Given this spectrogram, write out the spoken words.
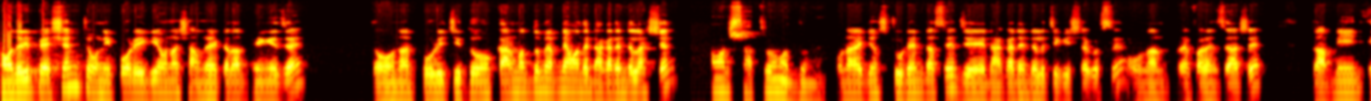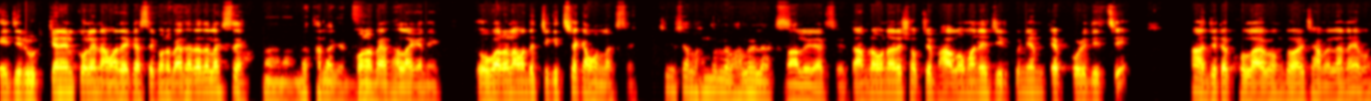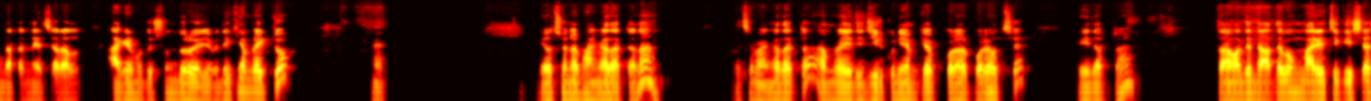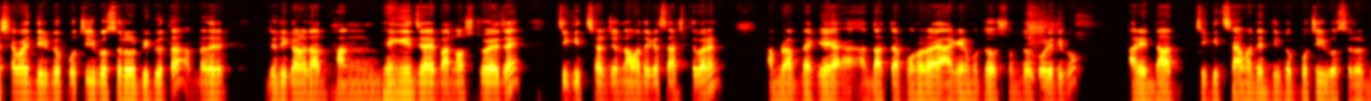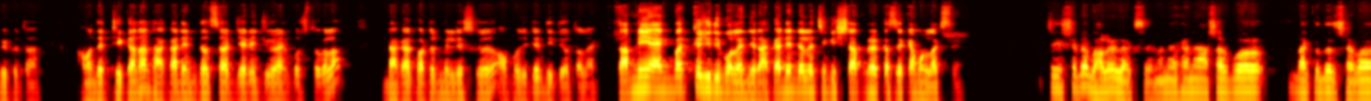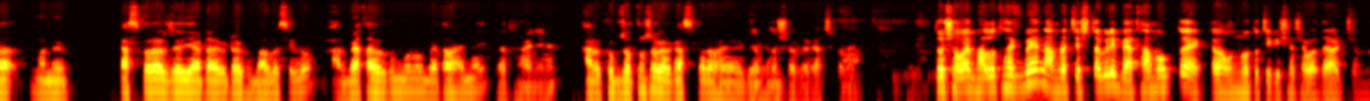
আমাদের এই পেশেন্ট উনি পরে গিয়ে ওনার সামনে একটা দাঁত ভেঙে যায়। তো ওনার পরিচিত কার মাধ্যমে আপনি আমাদের ঢাকা ডেন্টাল আসছেন? আমার ছাত্রর মাধ্যমে। ওনার একজন স্টুডেন্ট আছে যে ঢাকা ডেন্টালে চিকিৎসা করছে ওনার রেফারেন্সে আসে। তো আপনি এই যে রুট ক্যানেল করলেন আমাদের কাছে কোনো ব্যথা ট্যাথা লাগছে? না না ব্যথা লাগে না। কোনো ব্যথা লাগে লাগেনি তো ওভারঅল আমাদের চিকিৎসা কেমন লাগছে? চিকিৎসা আলহামদুলিল্লাহ ভালোই লাগছে। ভালোই লাগছে। তো আমরা ওনারে সবচেয়ে ভালো মানের জিরকোনিয়াম ক্যাপ করে দিচ্ছি। হ্যাঁ যেটা খোলা এবং দেওয়ার ঝামেলা নেই এবং দাঁতটা ন্যাচারাল আগের মতো সুন্দর হয়ে যাবে। দেখি আমরা একটু। হ্যাঁ। এ হচ্ছে না ভাঙ্গা দাঁতটা না হচ্ছে ভাঙ্গা দাঁতটা আমরা এই যে জিরকোনিয়াম ক্যাপ করার পরে হচ্ছে এই দাঁতটা হ্যাঁ? তো আমাদের দাঁত এবং মাড়ির চিকিৎসা সেবায় দীর্ঘ পঁচিশ বছরের অভিজ্ঞতা। আপনাদের যদি কারও দাঁত ভাঙ, ভেঙে যায় বা নষ্ট হয়ে যায়, চিকিৎসার জন্য আমাদের কাছে আসতে পারেন। আমরা আপনাকে দাঁতটা পুনরায় আগের মতো সুন্দর করে দিব। আর এই দাঁত চিকিৎসা আমাদের দীর্ঘ পঁচিশ বছরের অভিজ্ঞতা। আমাদের ঠিকানা Dhaka dental surgery, Jurain Postogola Dhaka cotton mill স্কুলের অপোজিটে দ্বিতীয় তলায়। তো আপনি এক বাক্যে যদি বলেন যে ঢাকা ডেন্টালের চিকিৎসা আপনার কাছে কেমন লাগছে? চিকিৎসাটা ভালোই লাগছে। মানে এখানে আসার পর ডাক্তারদের সেবা মানে কাজ করার যে ইয়াটা ওটা খুব ভালো ছিল। আর ব্যথা ওরকম কোনো ব্যথা হয় নাই। ব্যথা হয়নি হ্যাঁ? আর খুব যত্ন সহকারে কাজ করা হয় যত্ন। সহকারে কাজ করেন তো সবাই ভালো থাকবেন। আমরা চেষ্টা করি ব্যথা মুক্ত একটা উন্নত চিকিৎসা সেবা দেওয়ার জন্য।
